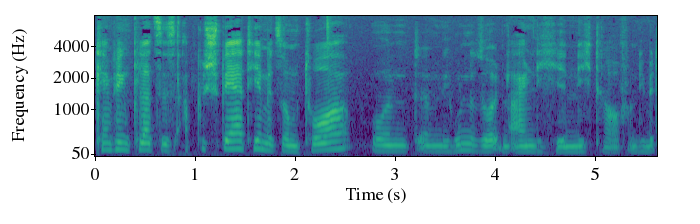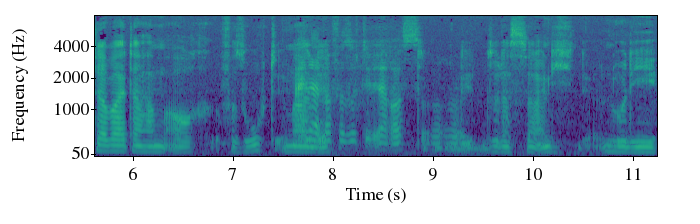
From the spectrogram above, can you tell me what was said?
Campingplatz ist abgesperrt hier mit so einem Tor und ähm, die Hunde sollten eigentlich hier nicht drauf. Und die Mitarbeiter haben auch versucht, immer, Einer hat noch versucht, die wieder rauszuholen. sodass dann eigentlich nur die,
